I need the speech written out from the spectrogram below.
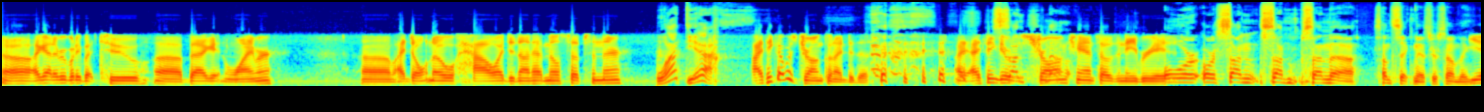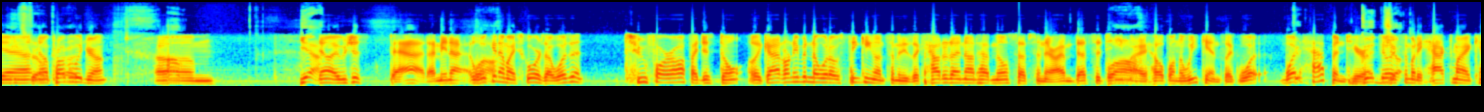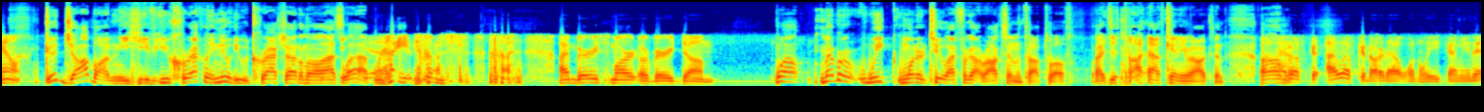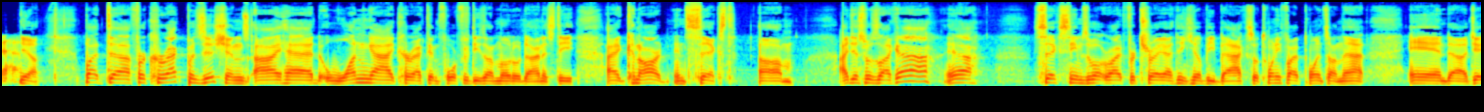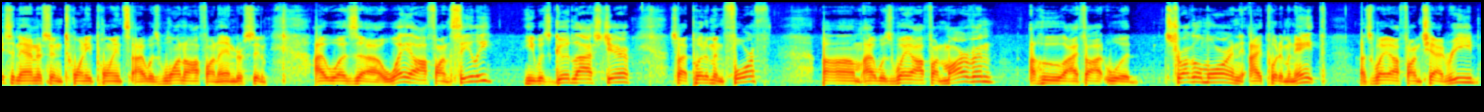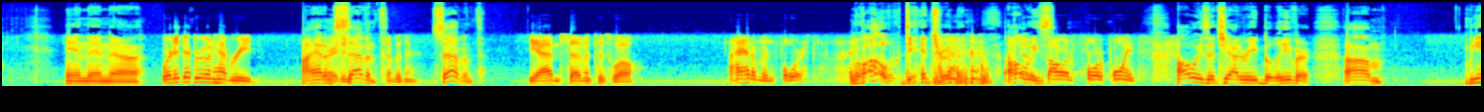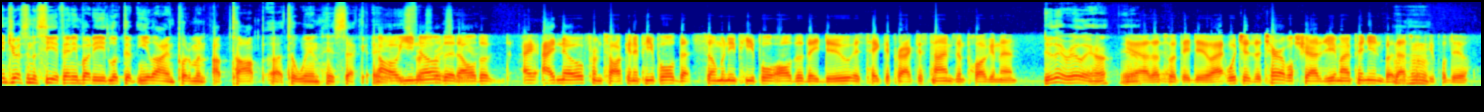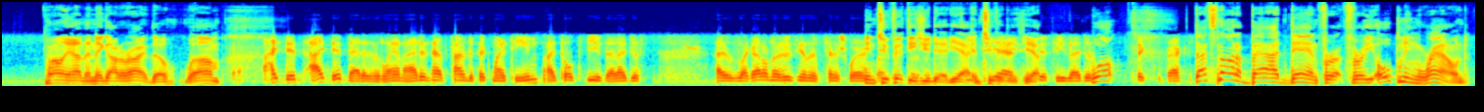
Uh, I got everybody but two, uh, Baggett and Weimer. Um, I don't know how I did not have Millsaps in there. What? Yeah, I think I was drunk when I did this. I, I think there was a strong no. chance I was inebriated. or or sun sun sun uh, sun sickness or something. Yeah, stroke, no, probably right. drunk. Um, Yeah, No, it was just bad. I mean, I, looking at my scores, I wasn't too far off. I just don't like. I don't even know what I was thinking on some of these. Like, how did I not have Millsaps in there? I'm, that's the team Wow. I help on the weekends. Like, what what happened here? I feel jo- like somebody hacked my account. good job on you. You correctly knew he would crash out on the last lap. Yeah. Right? I'm, I'm very smart or very dumb. Well, remember week one or two, I forgot Roczen in the top 12. I did not have Kenny Roczen. I Um, left I left Canard out one week. I mean, it happened. yeah. But uh, for correct positions, I had one guy correct in 450s on Moto Dynasty. I had Canard in sixth. Um, I just was like, ah, yeah. Six seems about right for Trey. I think he'll be back. So 25 points on that. And uh, Jason Anderson, 20 points. I was one off on Anderson. I was uh, way off on Seely. He was good last year. So I put him in fourth. Um, I was way off on Marvin, uh, who I thought would struggle more, and I put him in eighth. I was way off on Chad Reed. And then uh, Where did everyone have Reed? I had him Sorry, seventh. jump in there. Seventh. Yeah, I'm seventh as well. I had him in fourth. Whoa, Dan Truman. I got a always, solid four points. always a Chad Reed believer. Um, be interesting to see if anybody looked at Eli and put him in up top uh, to win his second. Oh, his you know that all the I, I know from talking to people that so many people all that they do is take the practice times and plug them in. do they really, huh? Yeah, that's what they do. I, which is a terrible strategy in my opinion, but that's Mm-hmm. what people do. Well, yeah. Then they got it right though. Um, I did I did that in Atlanta. I didn't have time to pick my team. I told Steve that I just I was like I don't know who's going to finish where. in two fifties, you did, yeah. In two yeah, fifties, yeah. two fifties. I just Well, fixed the practice. That's not a bad Dan for for the opening round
